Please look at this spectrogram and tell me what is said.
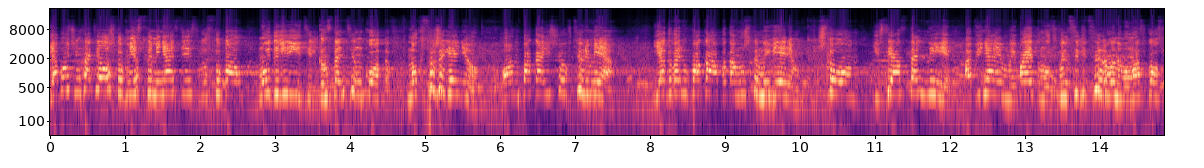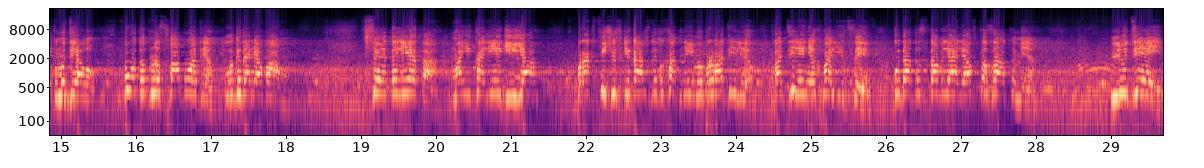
Я бы очень хотела, чтобы вместо меня здесь выступал мой доверитель Константин Котов. Но, к сожалению, он пока еще в тюрьме. Я говорю пока, потому что мы верим, что он и все остальные обвиняемые по этому сфальсифицированному московскому делу будут на свободе благодаря вам. Все это лето мои коллеги и я практически каждые выходные мы проводили в отделениях полиции, куда доставляли автозаками людей,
